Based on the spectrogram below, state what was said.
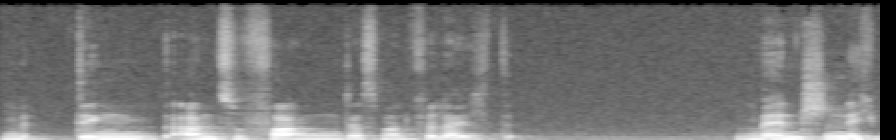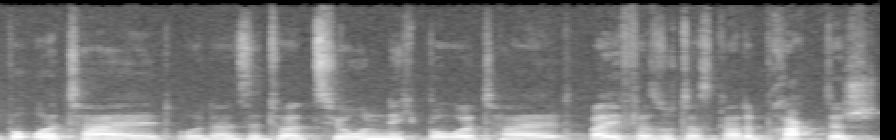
mit Dingen anzufangen, dass man vielleicht Menschen nicht beurteilt oder Situationen nicht beurteilt, weil ich versuche das gerade praktisch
